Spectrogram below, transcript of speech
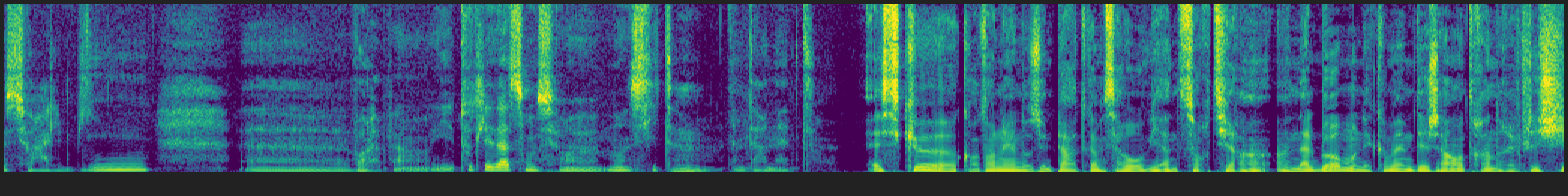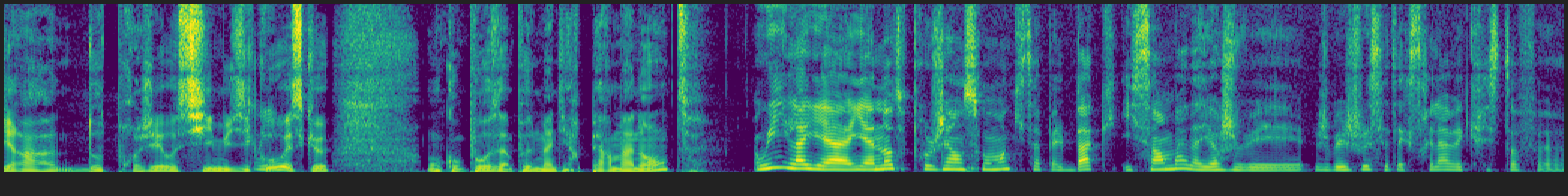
sur Albi. Voilà, y- toutes les dates sont sur mon site internet. Est-ce que quand on est dans une période comme ça où on vient de sortir un, un album, on est quand même déjà en train de réfléchir à d'autres projets aussi musicaux? Oui. Est-ce que on compose un peu de manière permanente Oui, là, il y, a il y a un autre projet en ce moment qui s'appelle Bac Isamba. D'ailleurs, je vais, je vais jouer cet extrait-là avec Christophe euh,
